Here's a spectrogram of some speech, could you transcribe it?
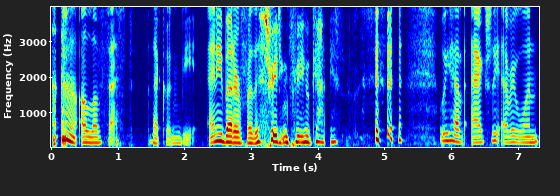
a love fest. That couldn't be any better for this reading for you guys. we have actually everyone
